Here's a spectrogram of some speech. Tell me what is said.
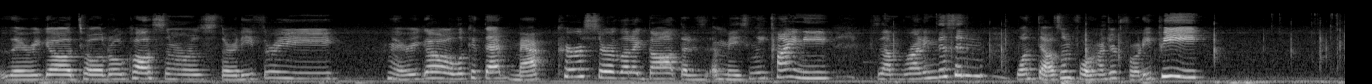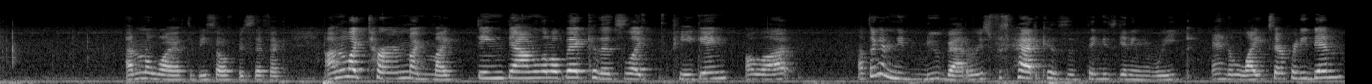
There we go. Total customers 33. There we go. Look at that Mac cursor that I got. That is amazingly tiny. Because I'm running this in 1440p. I don't know why I have to be so specific. I'm going to like turn my mic thing down a little bit because it's like peaking a lot. I think I need new batteries for that because the thing is getting weak and the lights are pretty dim.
